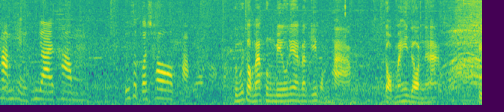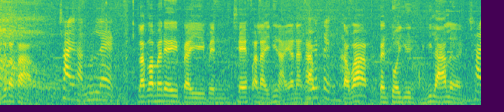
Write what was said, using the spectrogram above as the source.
ทำเห็นคุณยายทำรู้สึกว่าชอบค่ะ คุณผู้ชมนะคุณมิ้วเนี่ยเมื่อกี้ผมถาม จบไม่ให้ดนนะฮะศิลปศาสตร์ใช่ค่ะรุ่นแรก แล้วก็ไม่ได้ไปเป็นเชฟอะไรที่ไหนนะครับ ไม่ได้เป็นค่ะ แต่ว่าเป็นตัวยืนของที่ร้านเลย ใช่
